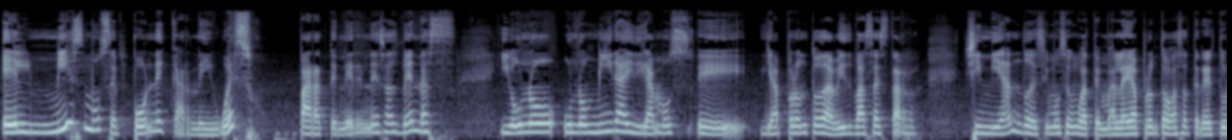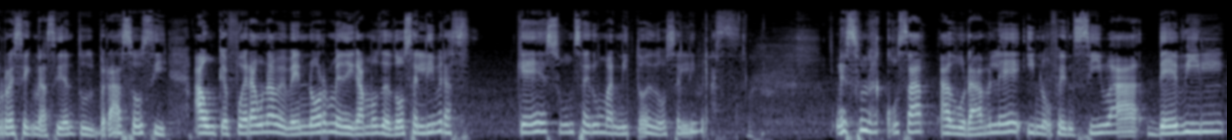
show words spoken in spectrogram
él mismo se pone carne y hueso para tener en esas venas. Y uno, uno mira y digamos, eh, ya pronto David vas a estar chineando, decimos en Guatemala, ya pronto vas a tener tu recién nacida en tus brazos y aunque fuera una bebé enorme, digamos de 12 libras, ¿qué es un ser humanito de 12 libras? Es una cosa adorable, inofensiva, débil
